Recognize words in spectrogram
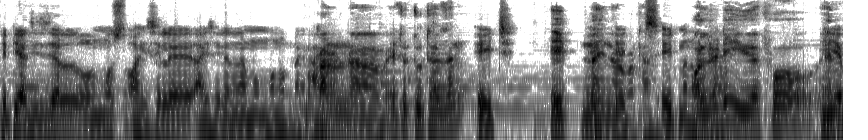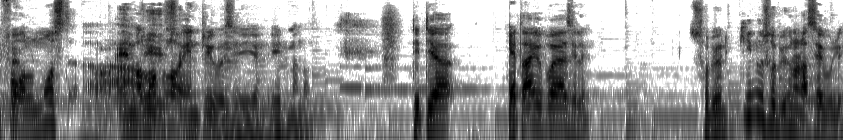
এতিয়া ডিজিটেল অলমষ্ট আহিছিলে আহিছিলে নে মোৰ মনত নাই। কাৰণ এইটো টু থাউজেণ্ড এইট। এণ্ট্ৰি হৈছে। মানত। তেতিয়া এটাই উপায় আছিলে ছবিখন কিনো ছবিখনত আছে বুলি?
